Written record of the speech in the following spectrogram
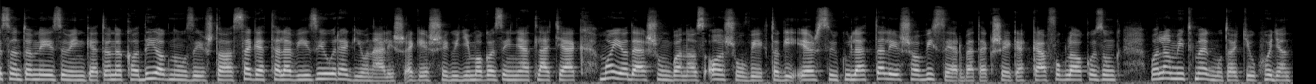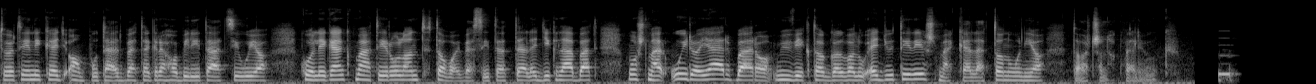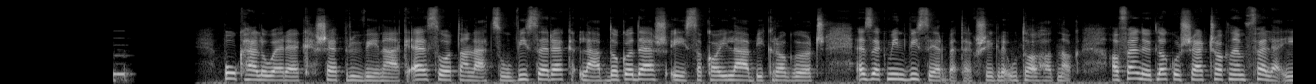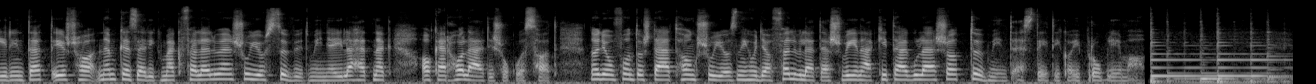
Köszöntöm nézőinket! Önök a Diagnózist, a Szeged Televízió regionális egészségügyi magazinját látják. Mai adásunkban az alsó végtagi érszűkülettel és a viszérbetegségekkel foglalkozunk, valamint megmutatjuk, hogyan történik egy amputált beteg rehabilitációja. Kollégánk Máté Roland tavaly veszítette el egyik lábát, most már újra jár, bár a művégtaggal való együttélést meg kellett tanulnia. Tartsanak velünk! Pókhálóerek, seprűvénák, elszórtan látszó viszerek, lábdagadás, éjszakai lábikra görcs. Ezek mind viszérbetegségre utalhatnak. A felnőtt lakosság csak nem fele érintett, és ha nem kezelik megfelelően, súlyos szövődményei lehetnek, akár halált is okozhat. Nagyon fontos tehát hangsúlyozni, hogy a felületes vénák kitágulása több, mint esztétikai probléma.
